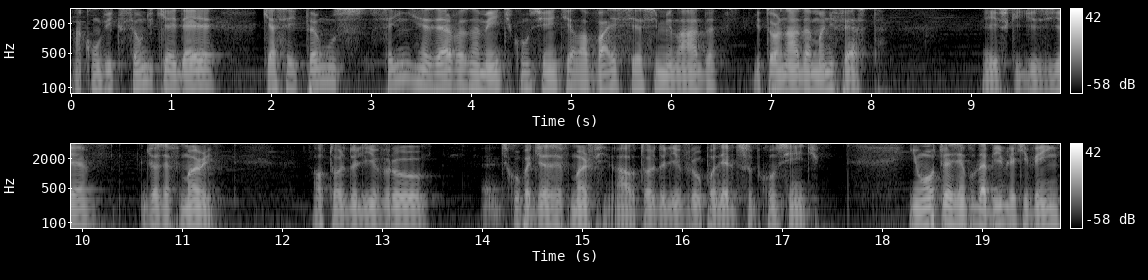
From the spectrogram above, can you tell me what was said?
a convicção de que a ideia que aceitamos sem reservas na mente consciente ela vai ser assimilada e tornada manifesta. É isso que dizia Joseph Murray, autor do livro desculpa, Joseph Murphy, autor do livro O Poder do Subconsciente. E um outro exemplo da Bíblia que vem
